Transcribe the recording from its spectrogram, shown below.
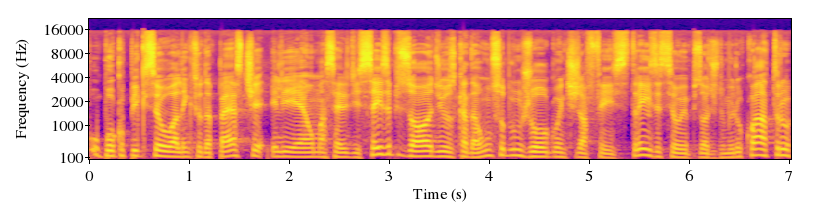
O Poco Pixel A Link to the Past, ele é uma série de seis episódios, cada um sobre um jogo. A gente já fez três, esse é o episódio número 4.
